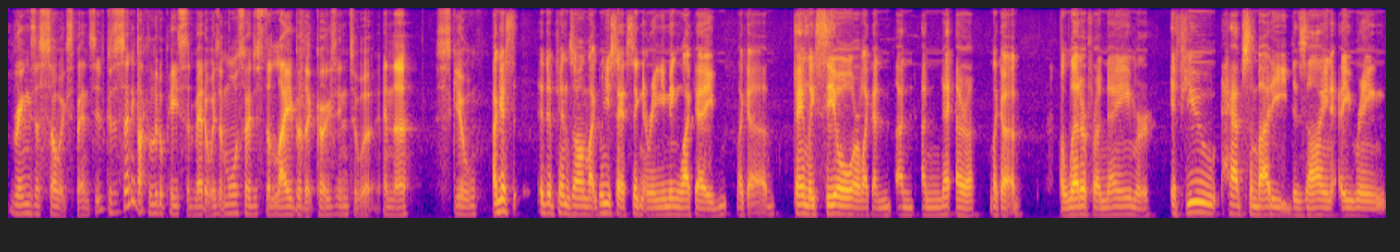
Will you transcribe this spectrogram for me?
rings are so expensive? Because it's only like a little piece of metal. Is it more so just the labor that goes into it and the skill? I guess it depends on like when you say a signet ring, you mean like a like a family seal or like a a, a ne- or a, like a a letter for a name or if you have somebody design a ring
